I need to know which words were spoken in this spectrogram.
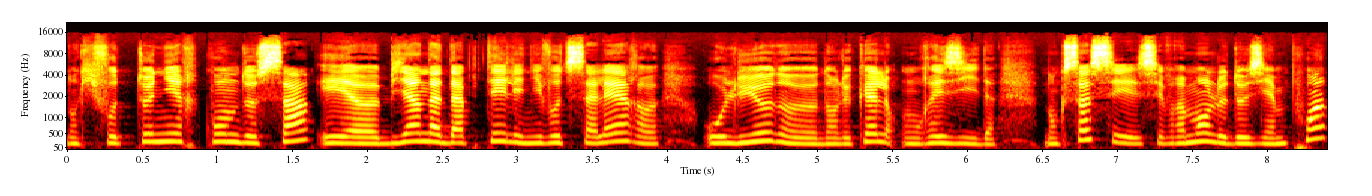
Donc, il faut tenir compte de ça et euh, bien adapter les niveaux de salaire euh, au lieu euh, dans lequel on réside. Donc ça, c'est le deuxième point.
